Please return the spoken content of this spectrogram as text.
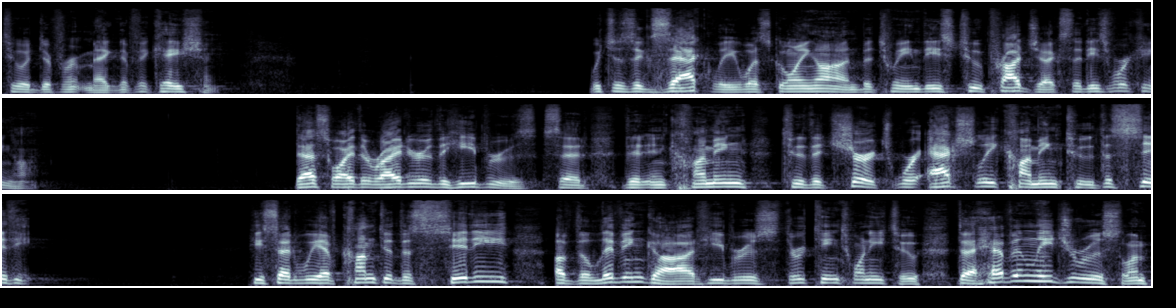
to a different magnification which is exactly what's going on between these two projects that he's working on. That's why the writer of the Hebrews said that in coming to the church, we're actually coming to the city. He said, We have come to the city of the living God, Hebrews 13 22, the heavenly Jerusalem,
